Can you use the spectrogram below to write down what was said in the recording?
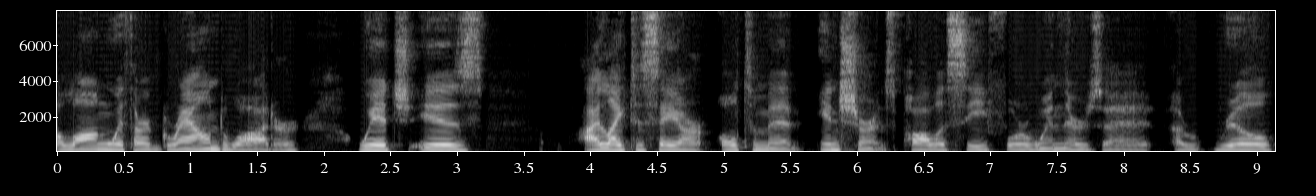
along with our groundwater, which is, I like to say, our ultimate insurance policy for when there's a, a real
